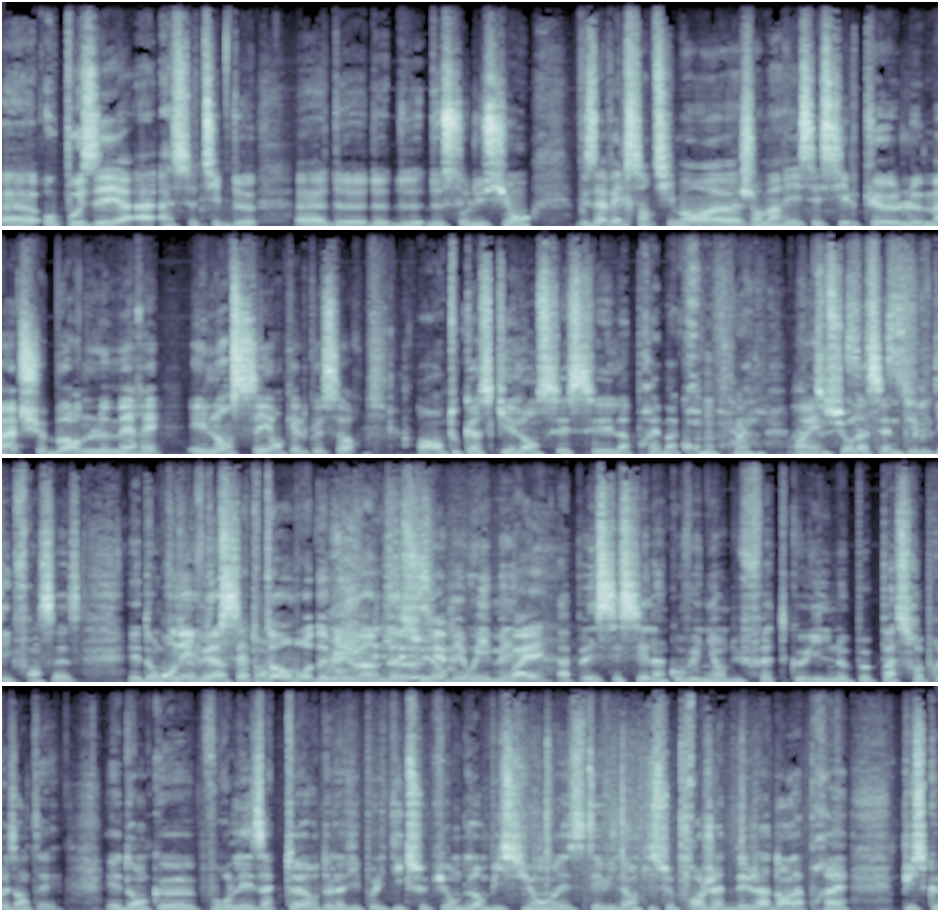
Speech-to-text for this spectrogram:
euh, euh, opposé à, à ce type de, euh, de, de, de, solution. Vous avez le sentiment, euh, Jean-Marie et Cécile, que le match Borne-Le Maire est, est lancé en quelque sorte? En tout cas, ce qui est lancé, c'est l'après Macron Ouais. sur la scène politique française. Et donc, On est le avez 2 un certain- septembre Bien 2022. sûr, mais oui, mais Ouais. c'est c'est l'inconvénient du fait qu'il ne peut pas se représenter. Et donc, euh, pour les acteurs de la vie politique, ceux qui ont de l'ambition, c'est évident qu'ils se projettent déjà dans l'après, puisque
